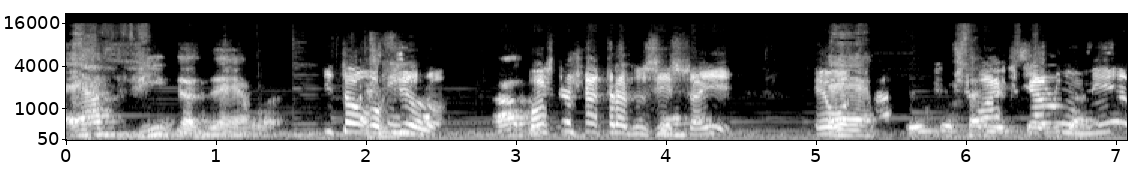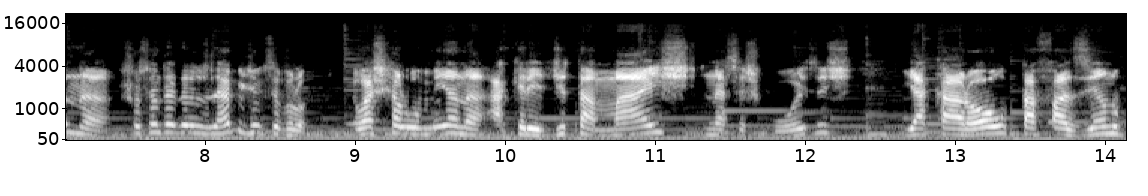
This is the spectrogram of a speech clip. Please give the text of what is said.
é a vida dela. Então, ô Sim. Filo, sabe? posso tentar traduzir isso aí? Eu, É, eu eu acho que a. Lumena. Deixa eu tentar traduzir rapidinho o que você falou. Eu acho que a Lumena acredita mais nessas coisas e a Carol tá fazendo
